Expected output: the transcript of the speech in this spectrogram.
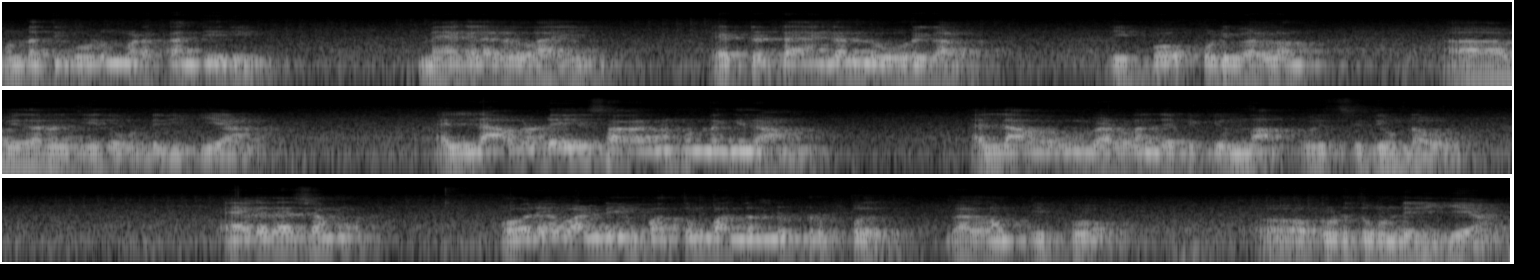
മുണ്ടത്തിക്കൂടും വടക്കാഞ്ചേരിയും മേഖലകളിലായി എട്ട് ടാങ്കർ ലോറികൾ ഇപ്പോൾ കുടിവെള്ളം വിതരണം ചെയ്തുകൊണ്ടിരിക്കുകയാണ്. എല്ലാവരുടെയും സഹകരണം ഉണ്ടെങ്കിലാണ് എല്ലാവർക്കും വെള്ളം ലഭിക്കുന്ന ഒരു സ്ഥിതി ഉണ്ടാവുള്ളൂ. ഏകദേശം ഓരോ വണ്ടിയും പത്തും പന്ത്രണ്ടും ട്രിപ്പ് വെള്ളം ഇപ്പോൾ കൊടുത്തുകൊണ്ടിരിക്കുകയാണ്.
